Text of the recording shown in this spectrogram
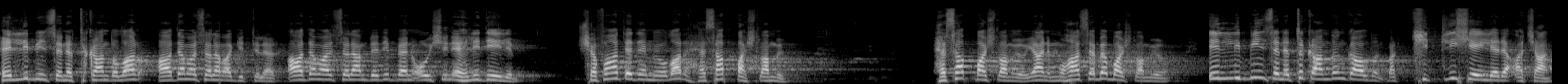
50 bin sene tıkandılar, Adem Aleyhisselam'a gittiler. Adem Aleyhisselam dedi, ben o işin ehli değilim. Şefaat edemiyorlar, hesap başlamıyor. Hesap başlamıyor, yani muhasebe başlamıyor. 50 bin sene tıkandın kaldın. Bak kitli şeyleri açan.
